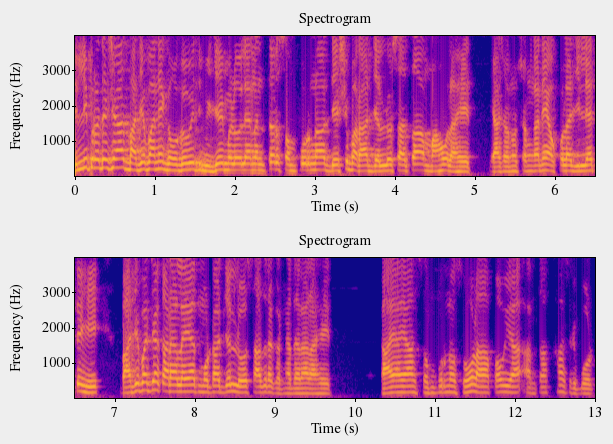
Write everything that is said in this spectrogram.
दिल्ली प्रदेशात भाजपाने घवघवीत विजय मिळवल्यानंतर संपूर्ण देशभरात जल्लोषाचा माहोल आहे. याच अनुषंगाने अकोला जिल्ह्यातही भाजपाच्या कार्यालयात मोठा जल्लोष साजरा करण्यात येणार आहे. काय या संपूर्ण सोहळा पाहूया आमचा खास रिपोर्ट.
